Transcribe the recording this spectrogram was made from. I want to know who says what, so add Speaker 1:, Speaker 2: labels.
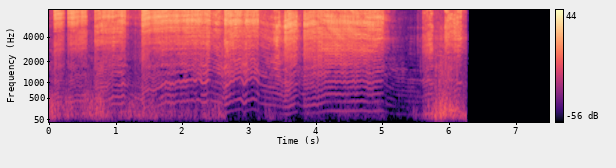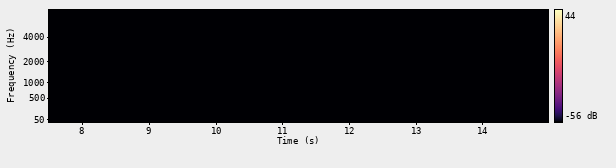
Speaker 1: Mm-hmm.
